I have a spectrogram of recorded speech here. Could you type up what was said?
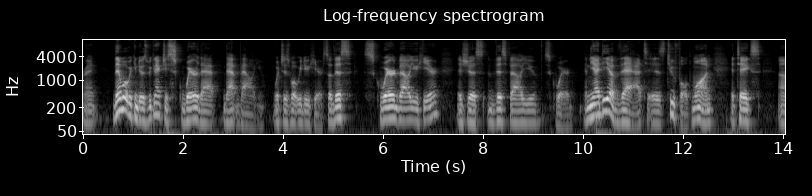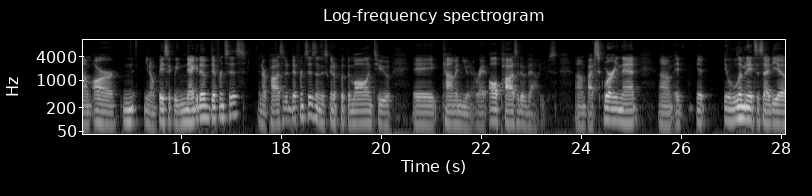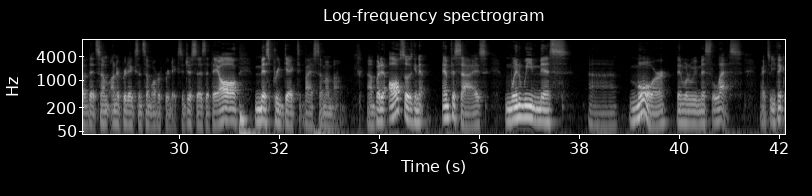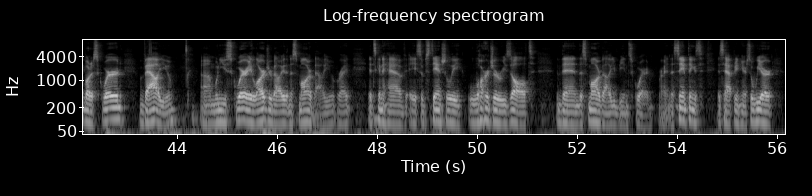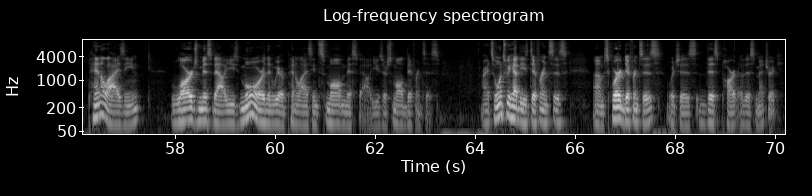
right? Then what we can do is we can actually square that, that value, which is what we do here. So this squared value here is just this value squared. And the idea of that is twofold. One, it takes um, our, you know, basically negative differences and our positive differences, and it's going to put them all into a common unit, right? All positive values. Um, by squaring that, um, it, it eliminates this idea of that some underpredicts and some overpredicts. It just says that they all mispredict by some amount. Uh, but it also is going to emphasize when we miss uh, more than when we miss less, right? So you think about a squared value. Um, when you square a larger value than a smaller value, right, it's going to have a substantially larger result than the smaller value being squared, right? And the same thing is, is happening here. So we are penalizing large misvalues more than we are penalizing small misvalues or small differences. All right, so once we have these differences, um, squared differences, which is this part of this metric,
